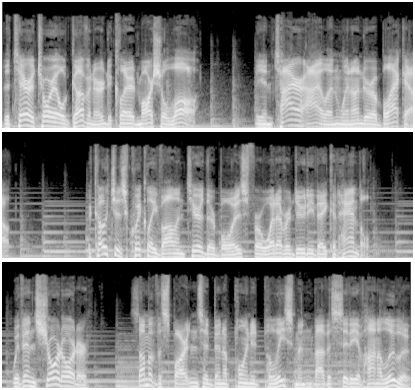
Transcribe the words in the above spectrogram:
The territorial governor declared martial law. The entire island went under a blackout. The coaches quickly volunteered their boys for whatever duty they could handle. Within short order, some of the Spartans had been appointed policemen by the city of Honolulu.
